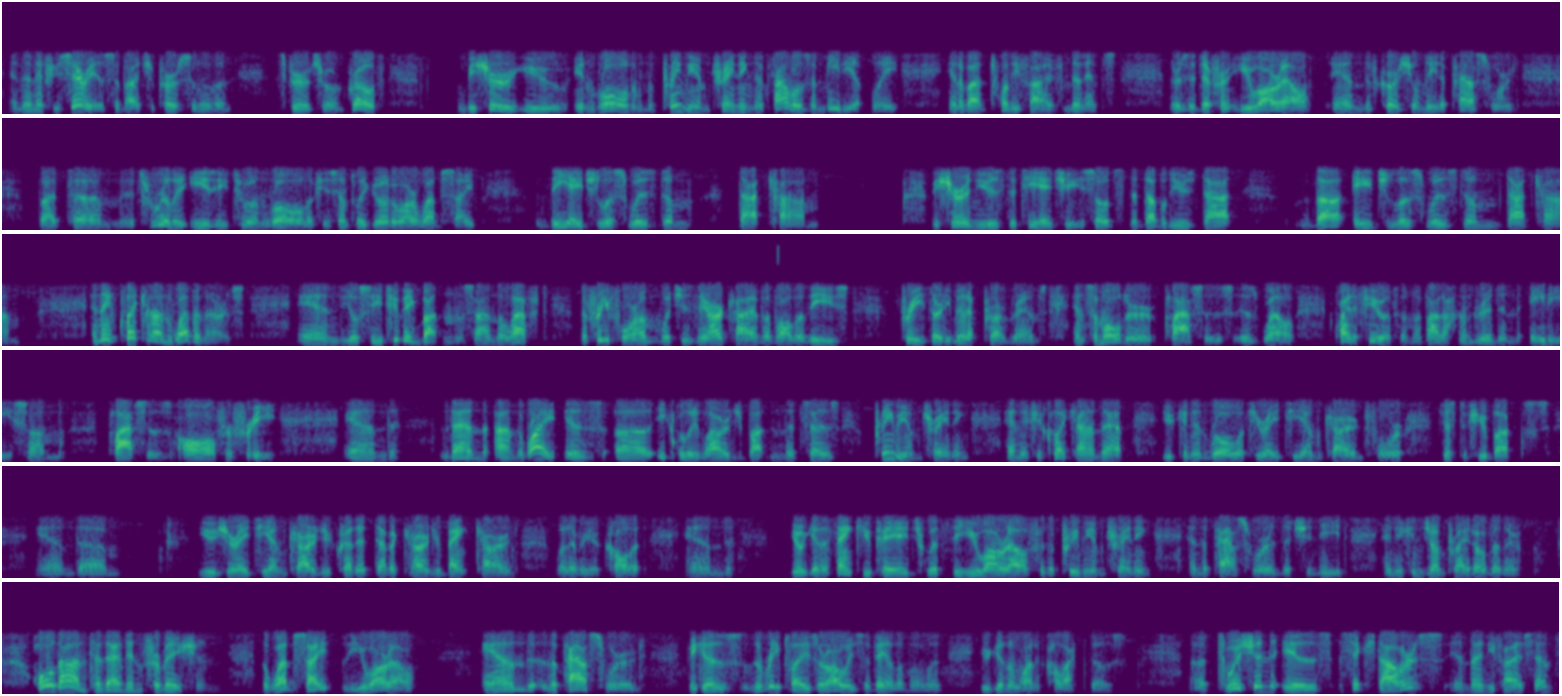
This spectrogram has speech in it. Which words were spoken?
And then, if you're serious about your personal and spiritual growth, be sure you enroll in the premium training that follows immediately in about 25 minutes. There's a different URL, and of course, you'll need a password. But um, it's really easy to enroll if you simply go to our website, theagelesswisdom.com. Be sure and use the THE, so it's the W's dot theagelesswisdom.com. And then click on webinars, and you'll see two big buttons on the left the free forum, which is the archive of all of these free 30 minute programs, and some older classes as well quite a few of them, about 180 some classes, all for free. And then on the right is an equally large button that says premium training. And if you click on that, you can enroll with your ATM card for just a few bucks and um, use your ATM card, your credit, debit card, your bank card, whatever you call it. And you'll get a thank you page with the URL for the premium training and the password that you need, and you can jump right over there. Hold on to that information, the website, the URL, and the password, because the replays are always available, and you're going to want to collect those. Uh, tuition is six dollars and ninety five cents.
